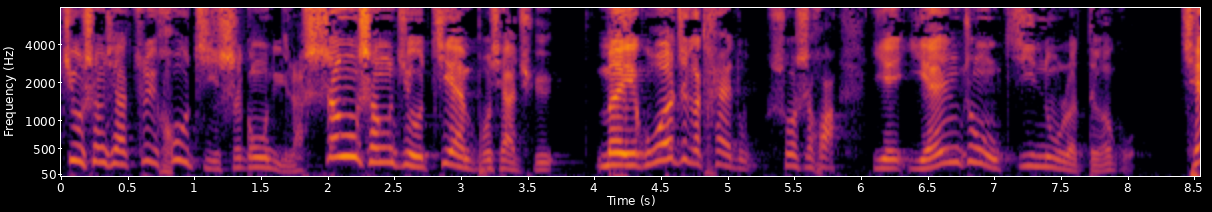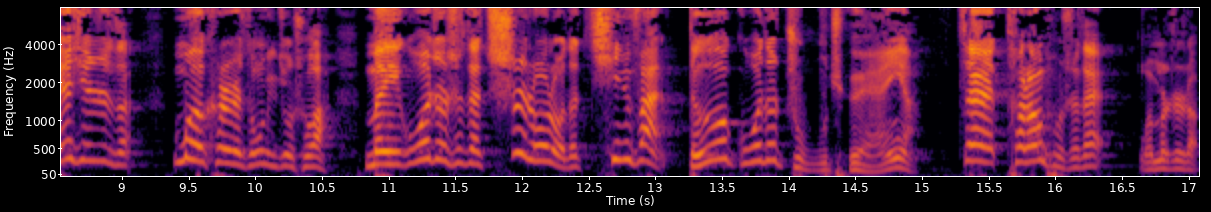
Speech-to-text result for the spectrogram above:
就剩下最后几十公里了，生生就建不下去。美国这个态度，说实话也严重激怒了德国。前些日子，默克尔总理就说啊，美国这是在赤裸裸的侵犯德国的主权呀。在特朗普时代。我们知道，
